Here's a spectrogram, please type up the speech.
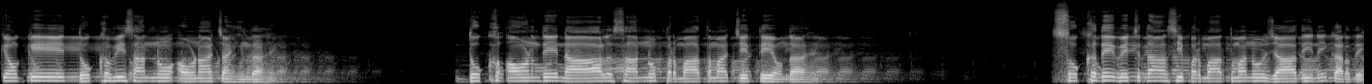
ਕਿਉਂਕਿ ਦੁੱਖ ਵੀ ਸਾਨੂੰ ਆਉਣਾ ਚਾਹੀਦਾ ਹੈ। ਦੁੱਖ ਆਉਣ ਦੇ ਨਾਲ ਸਾਨੂੰ ਪਰਮਾਤਮਾ ਚੇਤੇ ਆਉਂਦਾ ਹੈ। ਸੁੱਖ ਦੇ ਵਿੱਚ ਤਾਂ ਅਸੀਂ ਪਰਮਾਤਮਾ ਨੂੰ ਯਾਦ ਹੀ ਨਹੀਂ ਕਰਦੇ।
